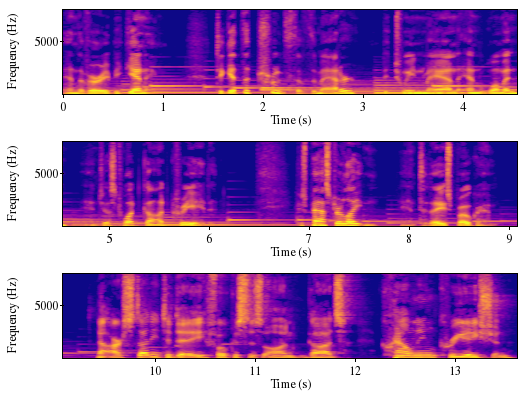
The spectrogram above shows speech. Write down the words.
in the very beginning to get the truth of the matter between man and woman and just what God created. Here's Pastor Leighton and today's program. Now, our study today focuses on God's crowning creation.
